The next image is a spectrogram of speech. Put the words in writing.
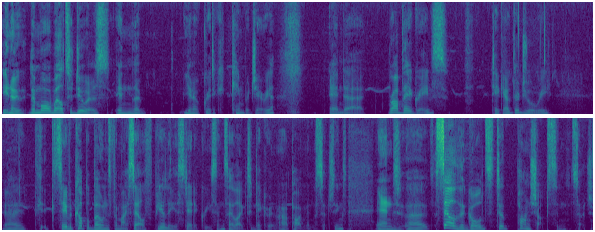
you know, the more well-to-doers in the, you know, greater Cambridge area, and uh, rob their graves, take out their jewelry, uh, save a couple bones for myself, purely aesthetic reasons. I like to decorate our apartment with such things, and uh, sell the golds to pawn shops and such.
